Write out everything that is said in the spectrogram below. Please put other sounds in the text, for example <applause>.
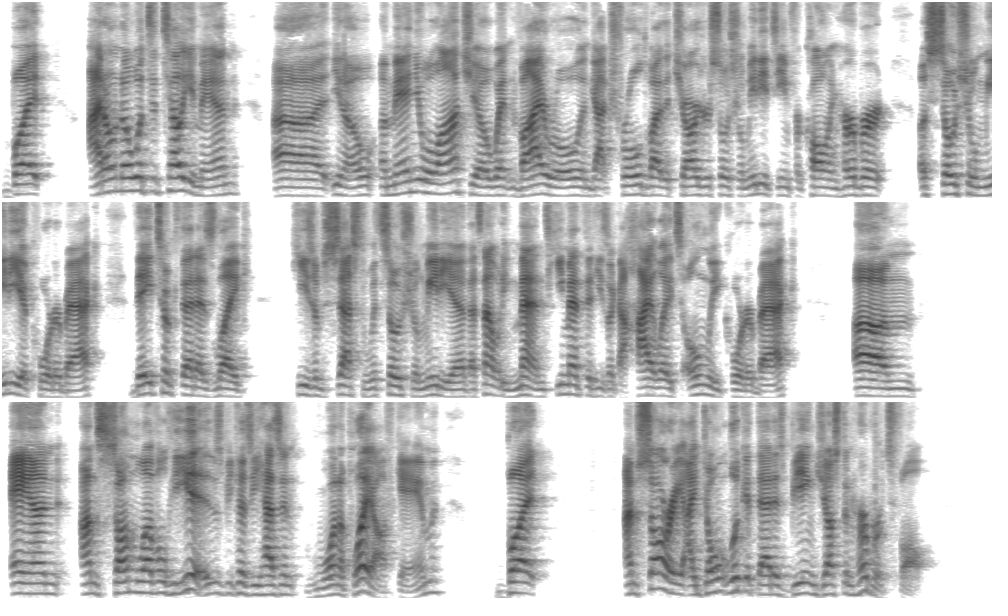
But I don't know what to tell you, man. Uh, you know, Emmanuel Acho went viral and got trolled by the Chargers social media team for calling Herbert a social media quarterback. They took that as like he's obsessed with social media. That's not what he meant. He meant that he's like a highlights only quarterback. Um, and on some level, he is because he hasn't won a playoff game. But I'm sorry, I don't look at that as being Justin Herbert's fault.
